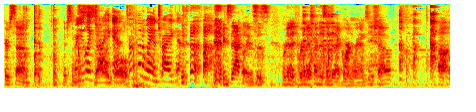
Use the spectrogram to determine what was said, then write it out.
Here's some. Here's some. Are you like, try again? bowls. Throw that away and try again. exactly. This is we're gonna we're gonna turn this into that Gordon Ramsay show. Um,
